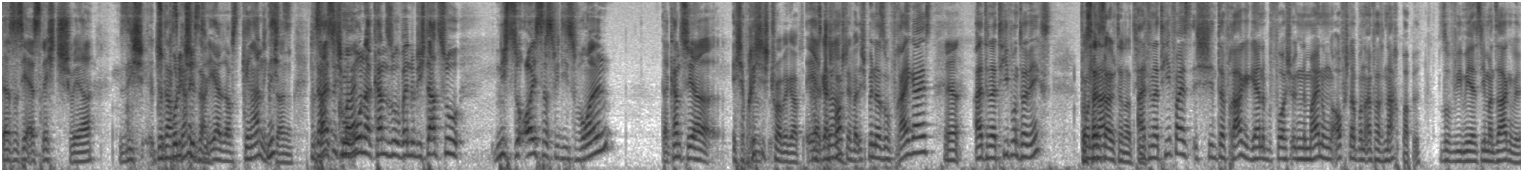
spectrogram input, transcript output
Das ist ja erst recht schwer, sich zu politisch. nichts sagen. Ja, du darfst gar nichts Nichts. sagen. Du Das heißt, Corona kann so, wenn du dich dazu nicht so äußerst, wie die es wollen, dann kannst du ja. Ich habe richtig Trouble gehabt. Kannst Ja, du gar nicht vorstellen, weil ich bin da so Freigeist, ja. alternativ unterwegs. Was Und heißt da- alternativ? Alternativ heißt, ich hinterfrage gerne, bevor ich irgendeine Meinung aufschnappe und einfach nachbabbel. So wie mir es jemand sagen will.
